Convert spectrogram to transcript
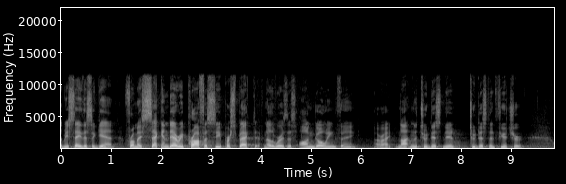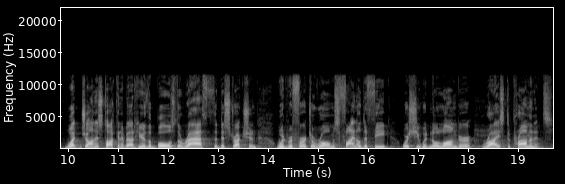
let me say this again, from a secondary prophecy perspective, in other words, this ongoing thing, all right, not in the too distant, too distant future, what John is talking about here, the bowls, the wrath, the destruction, would refer to Rome's final defeat where she would no longer rise to prominence.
